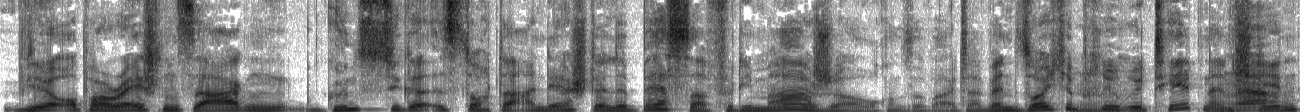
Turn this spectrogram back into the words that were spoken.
wir Operations sagen, günstiger ist doch da an der Stelle besser für die Marge auch und so weiter. Wenn solche mhm. Prioritäten entstehen, ja.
